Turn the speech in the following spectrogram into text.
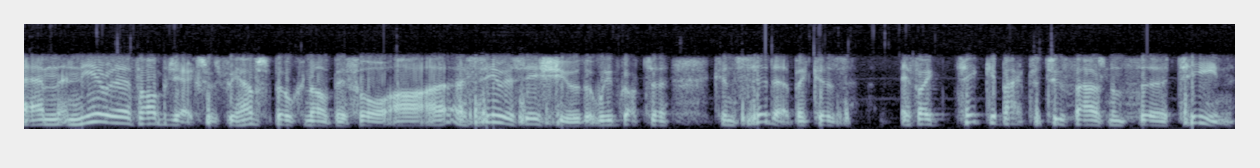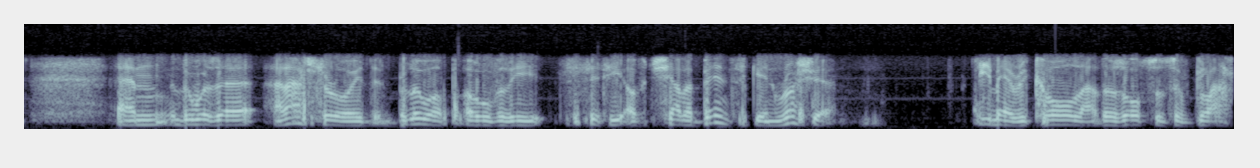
Um, near Earth objects, which we have spoken of before, are a, a serious issue that we've got to consider because if I take you back to 2013, um, there was a, an asteroid that blew up over the city of Chelyabinsk in Russia. You may recall that there was all sorts of glass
